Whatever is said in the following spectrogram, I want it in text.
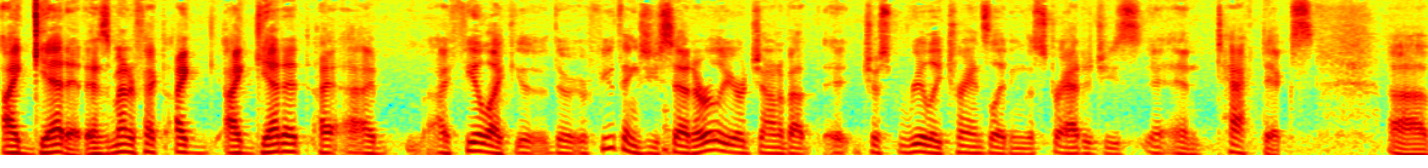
I get it. As a matter of fact, I I get it. I I, I feel like uh, there are a few things you said earlier, John, about uh, just really translating the strategies and tactics uh,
